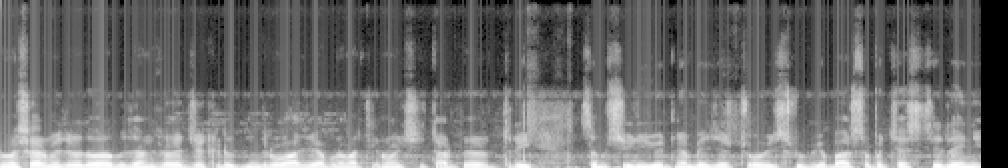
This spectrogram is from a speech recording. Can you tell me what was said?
નમસ્કાર મિત્રો દ્વારા બધાનું સ્વાગત છે. ખેડૂત મિત્રો, આજે આપણે વાત કરવાની છે તાડપત્રી સબસિડી યોજના બે હજાર ચોવીસ રૂપિયા બારસો પચાસથી લઈને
